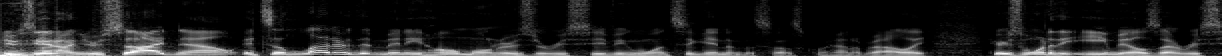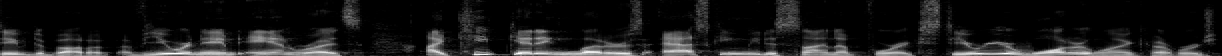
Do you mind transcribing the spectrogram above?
News 8 on your side now. It's a letter that many homeowners are receiving once again in the Susquehanna Valley. Here's one of the emails I received about it. A viewer named Ann writes, I keep getting letters asking me to sign up for exterior water line coverage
